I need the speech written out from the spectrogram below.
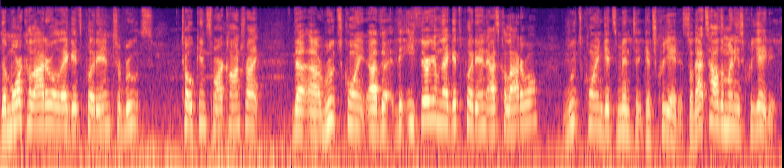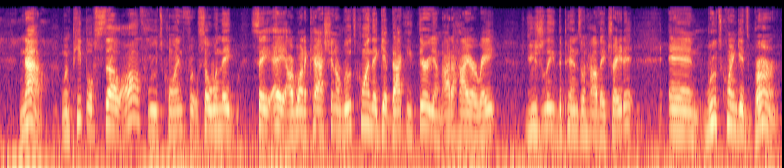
the more collateral that gets put into Roots token smart contract, the uh, Roots coin, uh, the the Ethereum that gets put in as collateral, Roots coin gets minted, gets created. So that's how the money is created. Now when people sell off Roots coin, for, so when they say, "Hey, I want to cash in on Roots coin," they get back Ethereum at a higher rate. Usually depends on how they trade it, and Roots coin gets burned,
